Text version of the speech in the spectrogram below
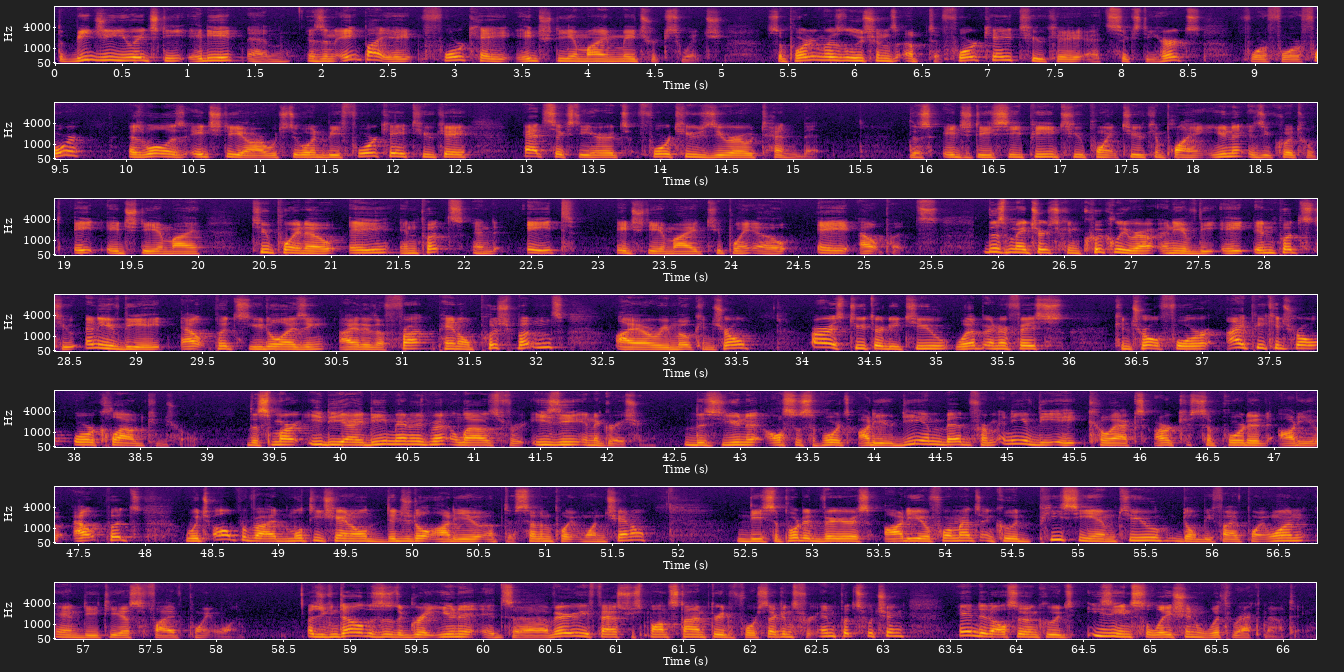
The BG-UHD88M is an 8x8 4K HDMI matrix switch, supporting resolutions up to 4K 2K at 60Hz 444, as well as HDR, which is going to be 4K 2K at 60Hz 420 10-bit. This HDCP 2.2 compliant unit is equipped with 8 HDMI 2.0A inputs and 8 HDMI 2.0A outputs. This matrix can quickly route any of the 8 inputs to any of the 8 outputs utilizing either the front panel push buttons, IR remote control, RS-232 web interface, Control 4 IP control, or cloud control. The smart EDID management allows for easy integration. This unit also supports audio de-embed from any of the eight coax ARC supported audio outputs, which all provide multi-channel digital audio up to 7.1 channel. The supported various audio formats include PCM2, Dolby 5.1, and DTS 5.1. As you can tell, this is a great unit. It's a very fast response time, 3 to 4 seconds for input switching, and it also includes easy installation with rack mounting.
